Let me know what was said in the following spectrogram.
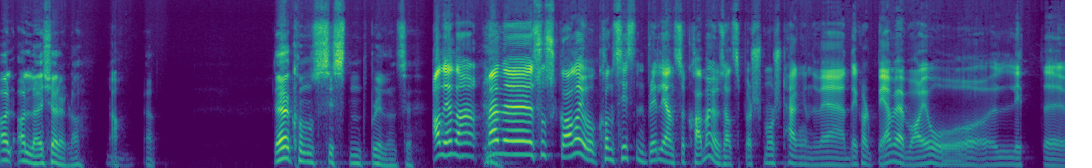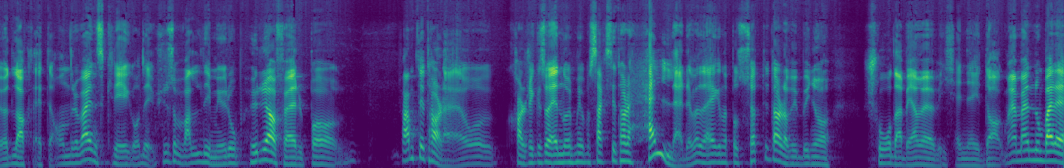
All, alle er kjøreglade. Ja. Ja. Det er consistent brilliancy. Ja, det da. Men uh, så skal det jo consistent brilliance, så kan man jo sette spørsmålstegn ved Det er klart, BMW var jo litt uh, ødelagt etter andre verdenskrig, og det er jo ikke så veldig mye å rope hurra for på 50-tallet, og kanskje ikke så enormt mye på 60-tallet heller. Det er vel egentlig på 70-tallet vi begynner å se det BMW vi kjenner i dag. Men, men nå bare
